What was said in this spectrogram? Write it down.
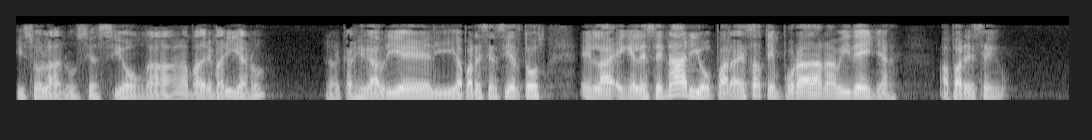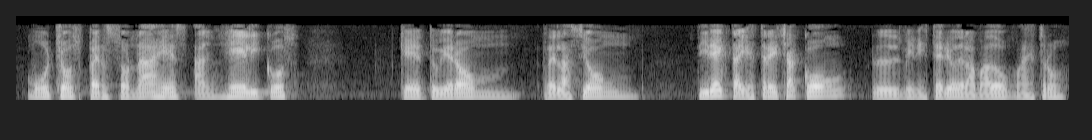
hizo la anunciación a la Madre María, ¿no? El arcángel Gabriel y aparecen ciertos en la en el escenario para esa temporada navideña aparecen muchos personajes angélicos que tuvieron relación directa y estrecha con el ministerio del amado maestro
